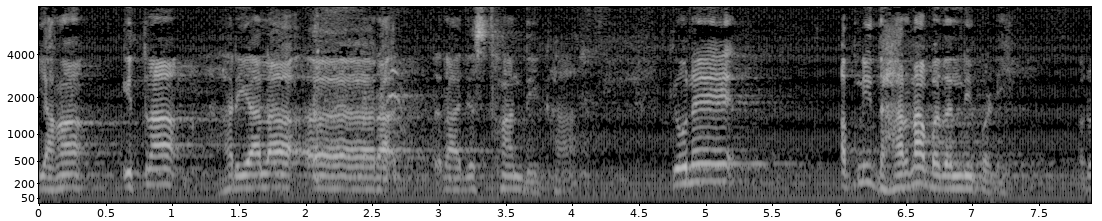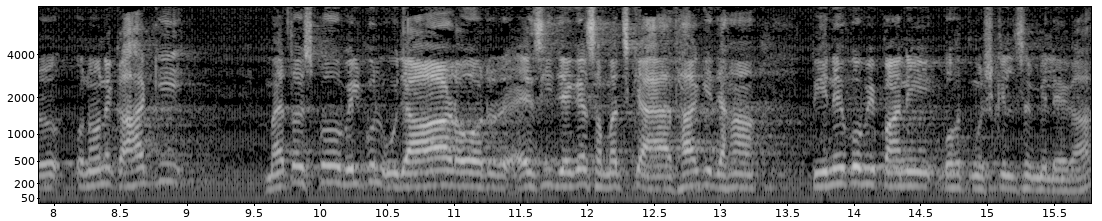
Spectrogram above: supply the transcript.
यहाँ इतना हरियाला रा, राजस्थान देखा कि उन्हें अपनी धारणा बदलनी पड़ी। और उन्होंने कहा कि मैं तो इसको बिल्कुल उजाड़ और ऐसी जगह समझ के आया था कि जहाँ पीने को भी पानी बहुत मुश्किल से मिलेगा।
